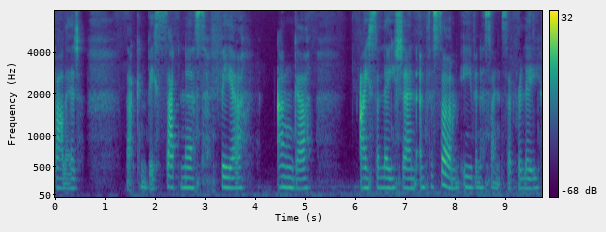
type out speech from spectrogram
valid. That can be sadness, fear, anger, isolation, and for some, even a sense of relief.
